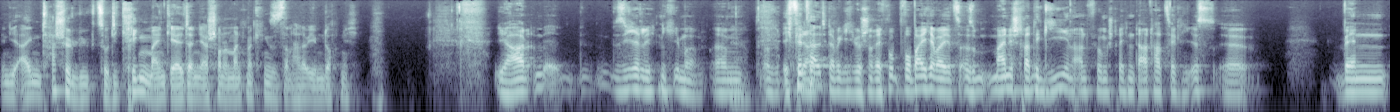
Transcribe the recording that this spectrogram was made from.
in die eigene Tasche lügt. So, die kriegen mein Geld dann ja schon und manchmal kriegen sie es dann halt eben doch nicht. Ja, äh, sicherlich nicht immer. Ähm, also, Ich find da, halt- da wirklich schon recht. Wo, wobei ich aber jetzt, also meine Strategie in Anführungsstrichen da tatsächlich ist, äh, wenn,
